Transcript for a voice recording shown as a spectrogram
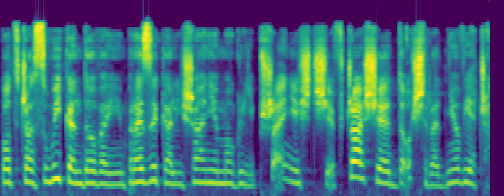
Podczas weekendowej imprezy kaliszanie mogli przenieść się w czasie do średniowiecza.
